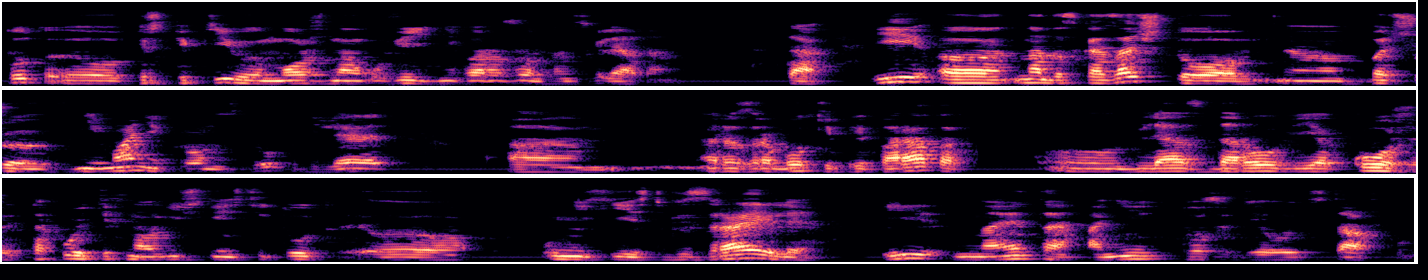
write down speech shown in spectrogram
тут э, перспективы можно увидеть невооруженным взглядом. Так, и э, надо сказать, что э, большое внимание Cronos Group уделяет э, разработке препаратов э, для здоровья кожи. Такой технологический институт э, у них есть в Израиле, и на это они тоже делают ставку.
